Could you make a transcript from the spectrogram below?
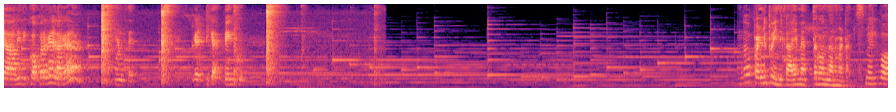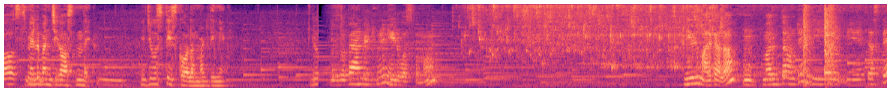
చాలా ఇది కొబ్బరికాయ లాగా ఉంటాయి గట్టిగా పెంకు. ఉందో పండిపోయింది కాయ మెత్తగా ఉందన్నమాట. స్మెల్ బాగా స్మెల్ మంచిగా వస్తుంది. ఈ జ్యూస్ తీసుకోవాలన్నమాట దీన్ని. ప్యాన్ పెట్టుకుని నీళ్ళు పోసుకున్నాం నీళ్ళు మరకాల ఉమ్, మరుగుతూ ఉంటే ఇది చేస్తే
